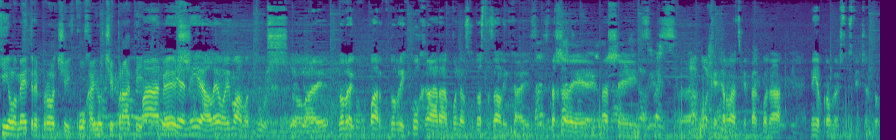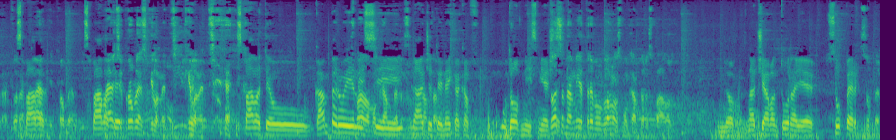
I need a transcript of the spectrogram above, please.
kilometre proći, kuhajući, prati, Pa nije, nije, ali evo imamo tu ovaj, dobre, par dobrih kuhara, punili smo dosta zaliha iz, države naše, iz, iz uh, Hrvatske, tako da nije problem što se tiče toga. To Spavate, nam problem. Spavate, Najveći problem su kilometri. kilometri. spavate u kamperu ili si nađete nekakav udobniji smještaj? Do sad nam nije trebalo, uglavnom smo u kamperu spavali. Dobro, znači avantura je super, super.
